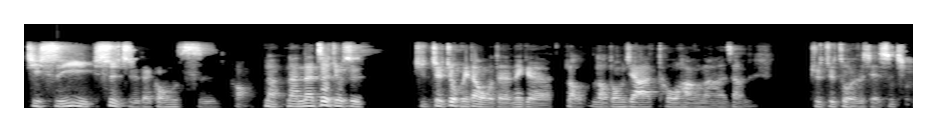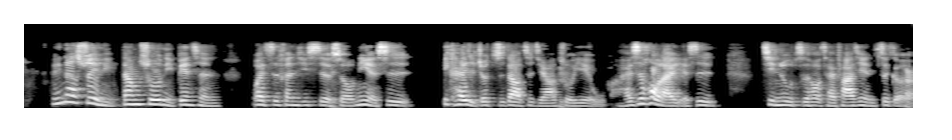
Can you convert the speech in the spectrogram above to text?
几十亿市值的公司，好，那那那这就是就就就回到我的那个老老东家投行啊，这样就就做这些事情。诶，那所以你当初你变成外资分析师的时候，嗯、你也是一开始就知道自己要做业务嘛？嗯、还是后来也是进入之后才发现这个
